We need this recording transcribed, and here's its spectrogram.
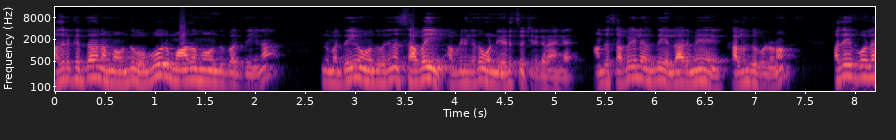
அதற்கு தான் நம்ம வந்து ஒவ்வொரு மாதமும் வந்து பார்த்தீங்கன்னா நம்ம தெய்வம் வந்து பார்த்தீங்கன்னா சபை அப்படிங்கிறத ஒன்று எடுத்து வச்சிருக்கிறாங்க. அந்த சபையில் வந்து எல்லாருமே கலந்து கொள்ளணும். அதே போல்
